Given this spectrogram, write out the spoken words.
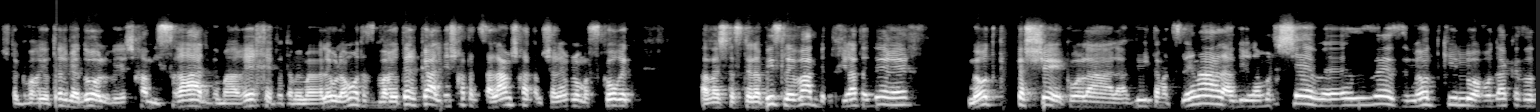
כשאתה כבר יותר גדול ויש לך משרד ומערכת ואתה ממלא אולמות, אז כבר יותר קל, יש לך את הצלם שלך, אתה משלם לו משכורת, אבל כשאתה סטנדאפיסט לבד, בתחילת הדרך, מאוד קשה כל ה... להביא את המצלמה, להעביר למחשב, וזה, זה מאוד כאילו עבודה כזאת,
